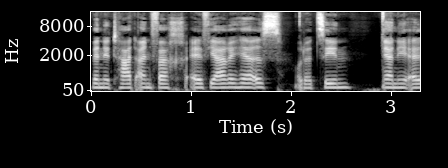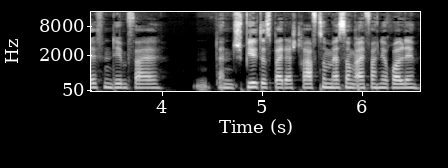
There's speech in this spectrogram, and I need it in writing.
wenn eine Tat einfach elf Jahre her ist oder zehn, ja nee, elf in dem Fall, dann spielt es bei der Strafzumessung einfach eine Rolle.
